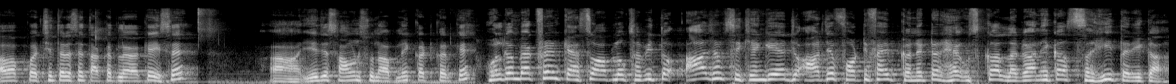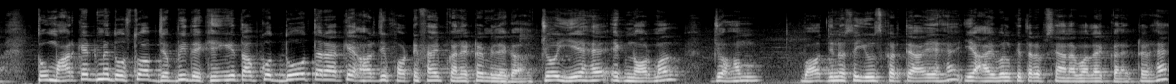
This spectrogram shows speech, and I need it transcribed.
अब आपको अच्छी तरह से ताकत लगा के इसे हाँ ये जो साउंड सुना आपने कट करके। वेलकम बैक फ्रेंड कैसे हो आप लोग सभी? तो आज हम सीखेंगे जो R J forty five connector है, उसका लगाने का सही तरीका। तो मार्केट में दोस्तों, आप जब भी देखेंगे तो आपको दो तरह के R J forty five connector मिलेगा। जो ये है, एक नॉर्मल जो हम बहुत दिनों से यूज़ करते आए हैं, ये आईवल की तरफ़ से आने वाला एक कनेक्टर है।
